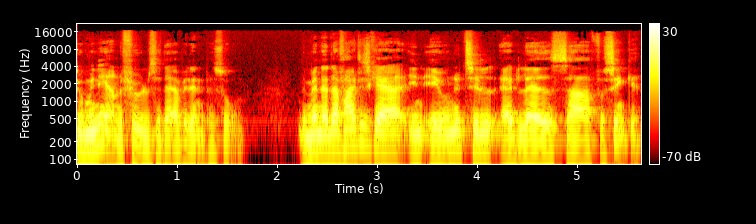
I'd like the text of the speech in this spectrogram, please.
dominerende følelse, der er ved den person. Men at der faktisk er en evne til at lade sig forsinke,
